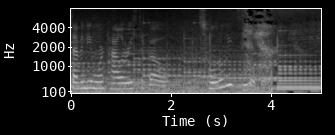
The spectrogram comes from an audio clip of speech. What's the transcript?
70 more calories to go. Totally doable.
